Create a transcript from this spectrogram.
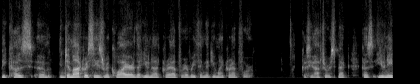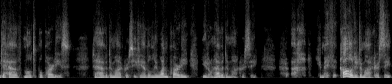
Because um, democracies require that you not grab for everything that you might grab for. Because you have to respect, because you need to have multiple parties to have a democracy. If you have only one party, you don't have a democracy. You may call it a democracy,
